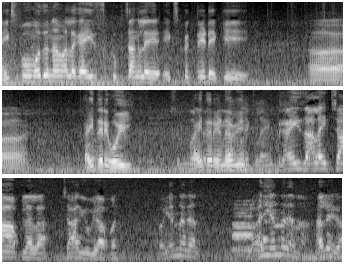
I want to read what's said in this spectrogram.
एक्सपो मधून आम्हाला गाईज खूप चांगलं एक्सपेक्टेड आहे की अं, काहीतरी होईल. काहीतरी नवीन. गाईज आलाय चहा आपल्याला. चहा घेऊया आपण. यांना द्या ना. आणि यांना द्या ना. आले का?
